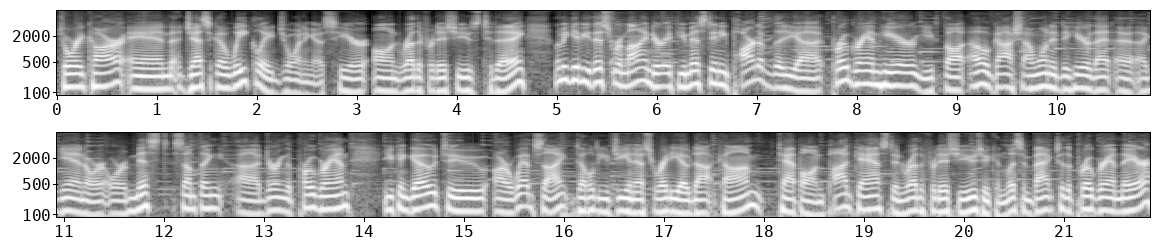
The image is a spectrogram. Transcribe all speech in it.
Tori Carr and Jessica Weekly joining us here on Rutherford Issues today. Let me give you this reminder if you missed any part of the uh, program here, you thought, oh gosh, I wanted to hear that uh, again, or, or missed something uh, during the program, you can go to our website, WGNSradio.com, tap on podcast and Rutherford Issues. You can listen back to the program there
